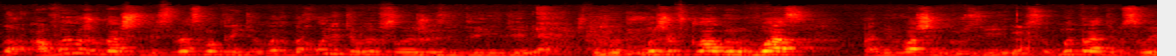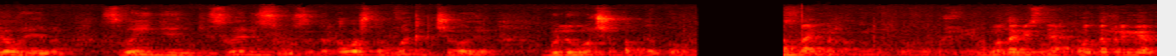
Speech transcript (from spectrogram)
Да, а вы уже дальше для себя смотрите, на- находите вы в своей жизни две недели, чтобы мы же вкладываем в вас, а не в ваших друзей, Да. все. Мы тратим свое время, свои деньги, свои ресурсы для того, чтобы вы как человек были лучше подготовлены. Встань, пожалуйста. Объясняю. Вот, например,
